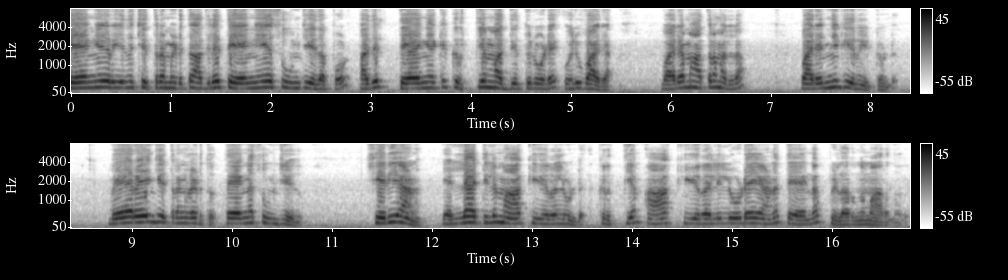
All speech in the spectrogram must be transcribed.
തേങ്ങ എറിയുന്ന ചിത്രമെടുത്ത് അതിലെ തേങ്ങയെ സൂം ചെയ്തപ്പോൾ അതിൽ തേങ്ങയ്ക്ക് കൃത്യം മധ്യത്തിലൂടെ ഒരു വര. വര മാത്രമല്ല വരഞ്ഞു കീറിയിട്ടുണ്ട്. വേറെയും ചിത്രങ്ങളെടുത്തു തേങ്ങ സൂം ചെയ്തു. ശരിയാണ് എല്ലാറ്റിലും ആ കീറലുണ്ട്. കൃത്യം ആ കീറലിലൂടെയാണ് തേങ്ങ പിളർന്നു മാറുന്നത്.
